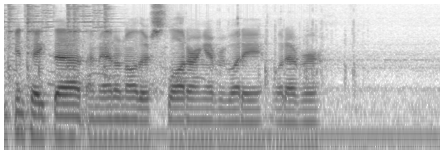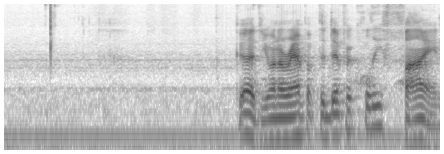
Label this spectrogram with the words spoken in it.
You can take that. I mean, I don't know. They're slaughtering everybody. Whatever. Good. You want to ramp up the difficulty? Fine.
